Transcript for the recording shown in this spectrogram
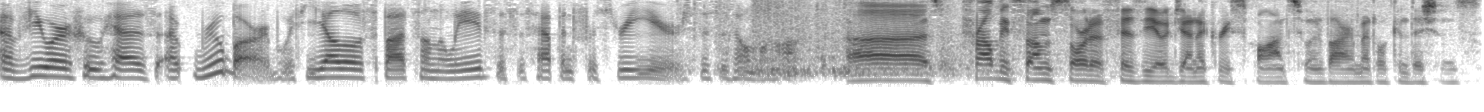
a viewer who has a rhubarb with yellow spots on the leaves. This has happened for three years. This is Omaha. Uh, it's probably some sort of physiogenic response to environmental conditions.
